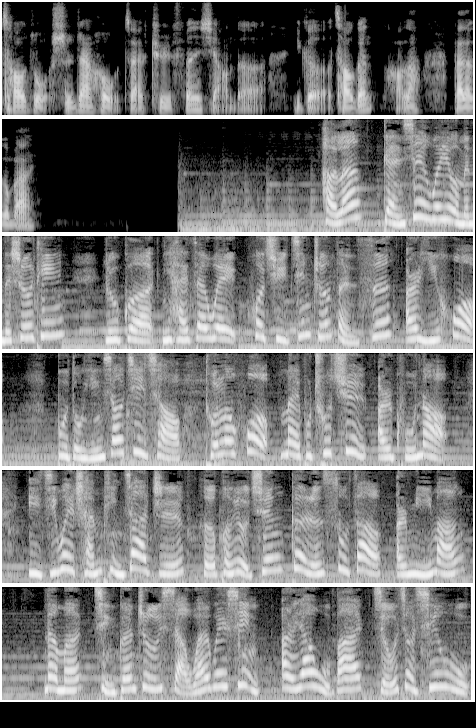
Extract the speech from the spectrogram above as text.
操作实战后再去分享的一个草根。好了，拜了个拜。好了，感谢微友们的收听。如果你还在为获取精准粉丝而疑惑，不懂营销技巧，囤了货卖不出去而苦恼，以及为产品价值和朋友圈个人塑造而迷茫，那么请关注小歪微信二幺五八九九七五。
